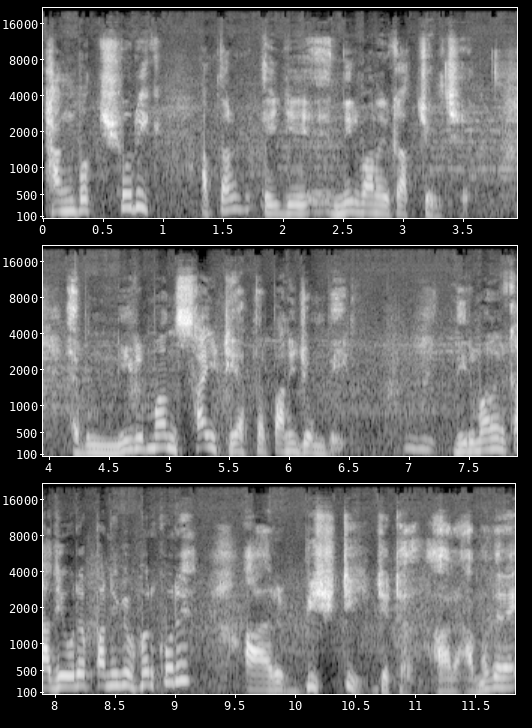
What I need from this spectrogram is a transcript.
সাংবৎসরিক আপনার এই যে নির্মাণের কাজ চলছে এবং নির্মাণ সাইটে আপনার পানি জমবে নির্মাণের কাজে ওরা পানি ব্যবহার করে, আর বৃষ্টি যেটা, আর আমাদের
